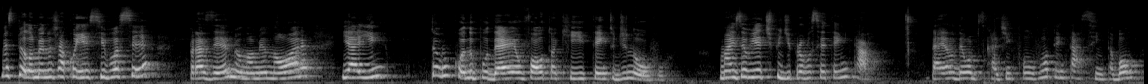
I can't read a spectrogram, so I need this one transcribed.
mas pelo menos já conheci você. Prazer, meu nome é Nora. E aí, então, quando puder, eu volto aqui e tento de novo. Mas eu ia te pedir para você tentar. Daí ela deu uma piscadinha e falou: Vou tentar sim, tá bom?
